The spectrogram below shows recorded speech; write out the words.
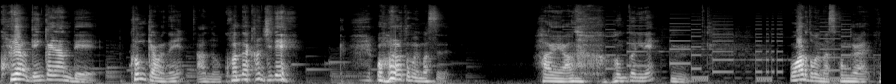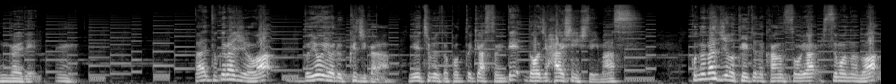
これは限界なんで、今回はね、あの、こんな感じで 終わろうと思います。はい、あの、本当にね、うん。終わると思います、こんぐらい、こんぐらいで。うん。大徳ラジオは土曜夜9時から YouTube と Podcast にて同時配信しています。このラジオを聞いての感想や質問などは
